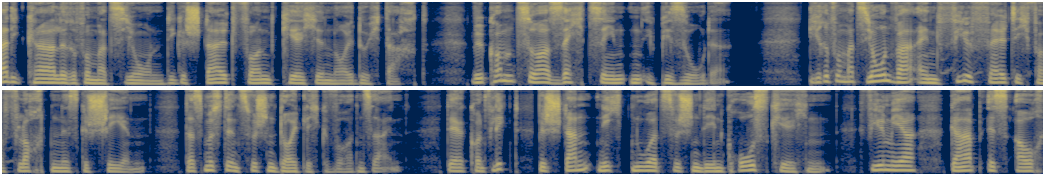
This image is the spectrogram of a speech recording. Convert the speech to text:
Radikale Reformation, die Gestalt von Kirche neu durchdacht. Willkommen zur 16. Episode. Die Reformation war ein vielfältig verflochtenes Geschehen. Das müsste inzwischen deutlich geworden sein. Der Konflikt bestand nicht nur zwischen den Großkirchen, vielmehr gab es auch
